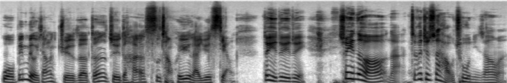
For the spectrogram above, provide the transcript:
我并没有这样觉得，但是觉得它的市场会越来越小。对对对，所以呢，哦，那这个就是好处，你知道吗？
